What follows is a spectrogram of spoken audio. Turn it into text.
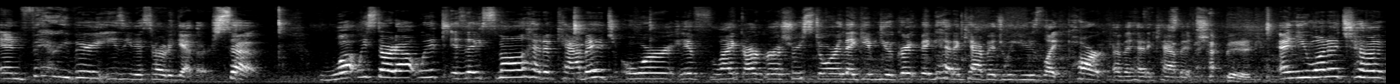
and very, very easy to throw together. So, what we start out with is a small head of cabbage, or if, like our grocery store, they give you a great big head of cabbage, we use like part of a head of cabbage. That big. And you want to chunk,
